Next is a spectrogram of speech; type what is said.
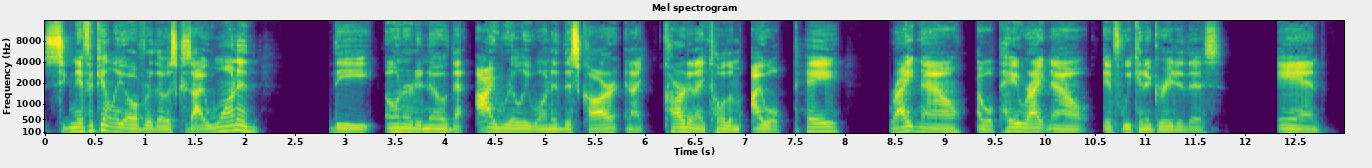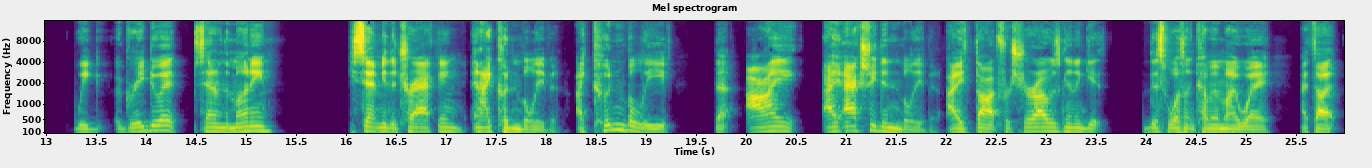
significantly over those, because I wanted the owner to know that I really wanted this car. And I card and I told him I will pay right now. I will pay right now if we can agree to this. And we agreed to it, sent him the money. He sent me the tracking, and I couldn't believe it. I couldn't believe that I I actually didn't believe it. I thought for sure I was going to get this wasn't coming my way. I thought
